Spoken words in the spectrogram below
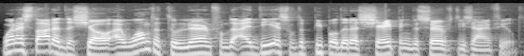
When I started the show, I wanted to learn from the ideas of the people that are shaping the service design field.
